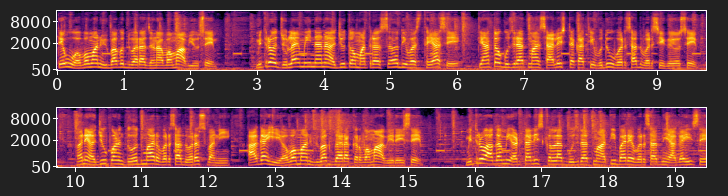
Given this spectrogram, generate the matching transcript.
તેવું હવામાન વિભાગો દ્વારા જણાવવામાં આવ્યું છે. મિત્રો, જુલાઈ મહિનાના હજુ તો માત્ર છ દિવસ થયા છે, ત્યાં તો ગુજરાતમાં ચાલીસ ટકાથી વધુ વરસાદ વરસી ગયો છે અને હજુ પણ ધોધમાર વરસાદ વરસવાની આગાહી હવામાન વિભાગ દ્વારા કરવામાં આવી રહી છે. મિત્રો, આગામી અડતાલીસ કલાક ગુજરાતમાં અતિભારે વરસાદની આગાહી છે.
